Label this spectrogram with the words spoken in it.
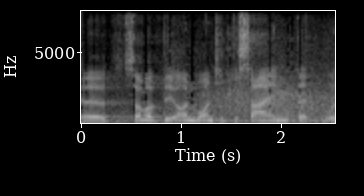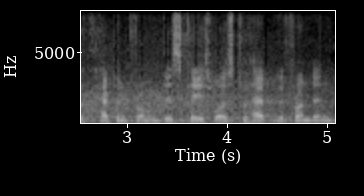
Uh, some of the unwanted design that would happen from this case was to have the front end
